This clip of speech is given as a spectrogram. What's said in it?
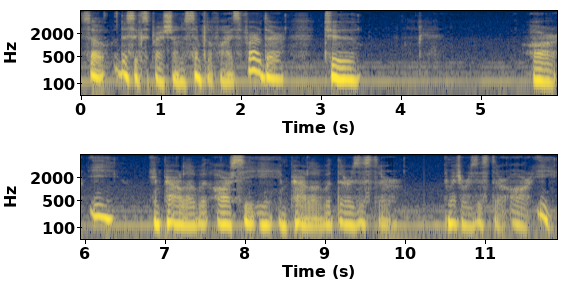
So this expression simplifies further to Re in parallel with RCE in parallel with the resistor, emitter resistor Re.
